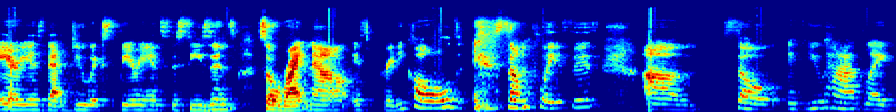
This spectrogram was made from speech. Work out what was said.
areas that do experience the seasons. So right now it's pretty cold in some places. Um, So if you have like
